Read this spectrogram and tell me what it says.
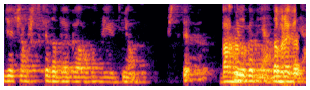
dzieciom wszystkiego dobrego w ich dniu. Wszystkiego bardzo miłego dnia. Dobrego dnia.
